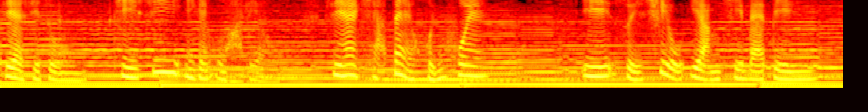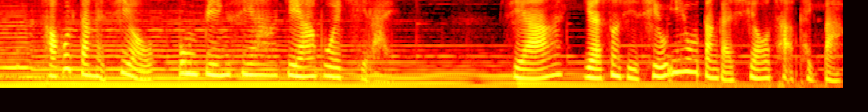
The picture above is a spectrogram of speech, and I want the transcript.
这时阵，天色已经晚了，是爱骑马焚花，伊随手扬起马鞭，朝火灯的手帮冰声惊飞起来。这也算是秋幽当个小插曲吧。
